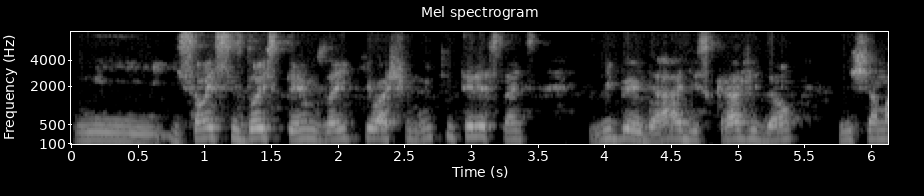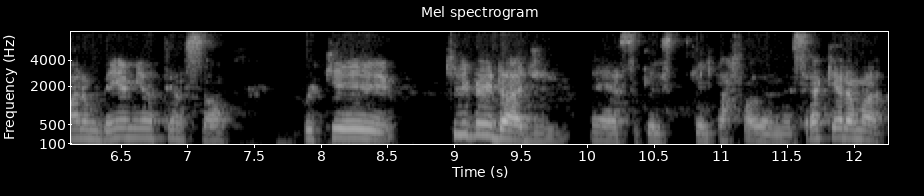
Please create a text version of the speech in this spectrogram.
E, e, são esses dois termos aí que eu acho muito interessantes, liberdade, escravidão, eles chamaram bem a minha atenção, porque que liberdade é essa que ele está falando? Né? Será que era uma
